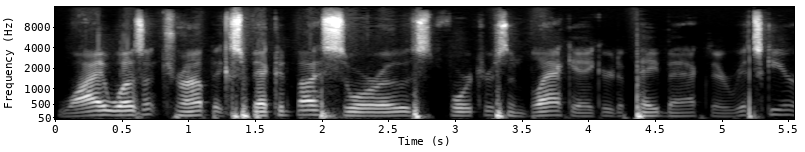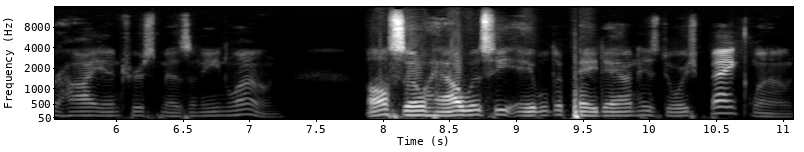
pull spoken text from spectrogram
Why wasn't Trump expected by Soros, Fortress, and Blackacre to pay back their riskier high interest mezzanine loan? Also, how was he able to pay down his Deutsche Bank loan?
